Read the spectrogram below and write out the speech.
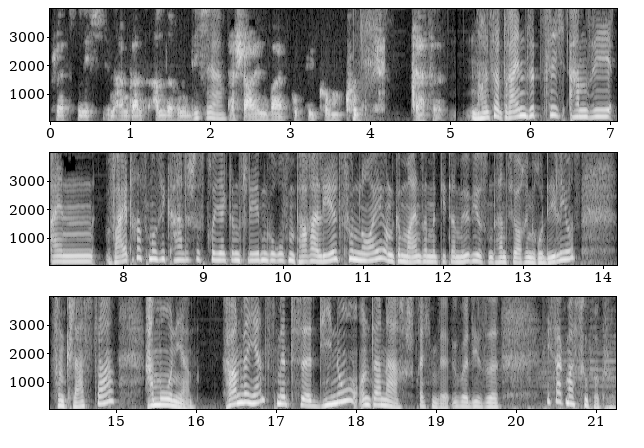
plötzlich in einem ganz anderen Licht ja. erscheinen bei Publikum und Presse. 1973 haben Sie ein weiteres musikalisches Projekt ins Leben gerufen, parallel zu Neu und gemeinsam mit Dieter Möbius und Hans-Joachim Rodelius von Cluster, Harmonia. Hören wir jetzt mit äh, Dino und danach sprechen wir über diese, ich sag mal, Supergroup.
